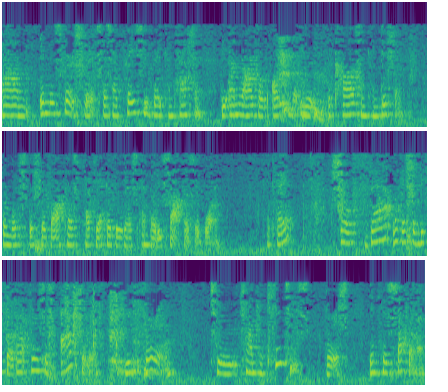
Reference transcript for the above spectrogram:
um, in this verse where it says, I praise you, great compassion, the unrivaled ultimate root, the cause and condition from which the Shravakas, Pratyeka Buddhas, and Bodhisattvas are born. Okay? So that, like I said before, that verse is actually referring to Chandrakirti's verse in his supplement,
